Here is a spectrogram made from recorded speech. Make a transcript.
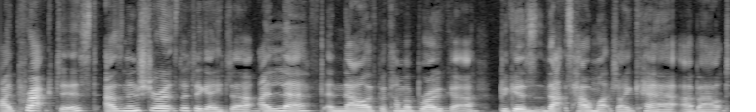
I practiced as an insurance litigator, mm. I left, and now I've become a broker mm. because that's how much I care about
